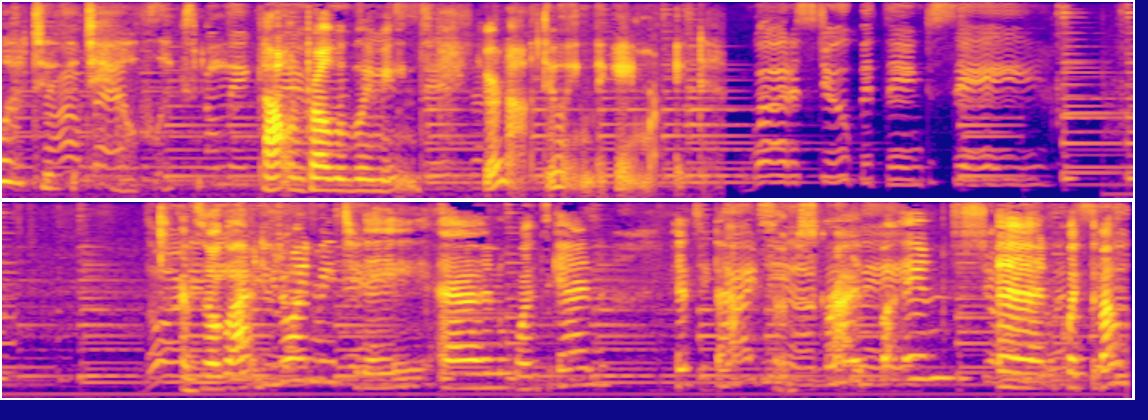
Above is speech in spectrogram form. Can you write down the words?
What do the tail flicks mean? That one probably means you're not doing the game right. I'm so glad you joined me today and once again hit that subscribe button and click the bell.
